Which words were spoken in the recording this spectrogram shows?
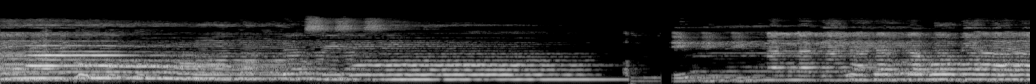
بما كنتم إن الذين كذبوا بآياتنا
